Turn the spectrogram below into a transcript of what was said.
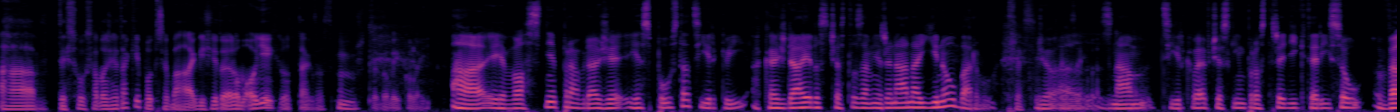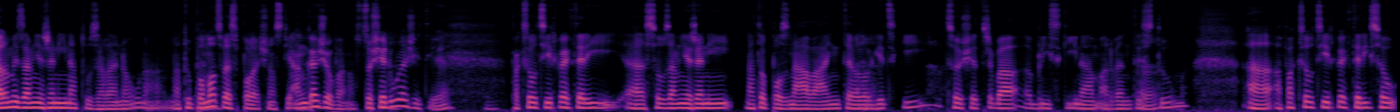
a ty jsou samozřejmě taky potřeba, ale když je to jenom o nich, no tak zase hmm. už to nový kolejí. A je vlastně pravda, že je spousta církví a každá je dost často zaměřená na jinou barvu. Přesně, že? A znám církve v českém prostředí, které jsou velmi zaměřený na tu zelenou, na, na tu pomoc ve společnosti, angažovanost, což je důležitý. Je, je. Pak jsou církve, které eh, jsou zaměřený na to poznávání teologický, což je třeba blízký nám adventistům. A, a pak jsou církve, které jsou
